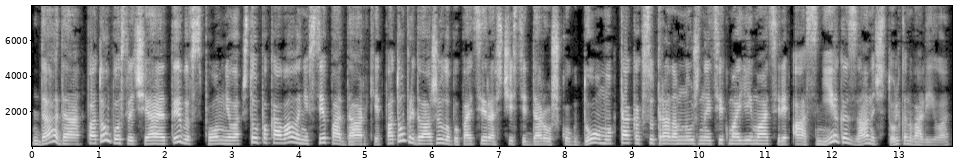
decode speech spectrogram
«Да-да, потом после чая ты бы вспомнила, что упаковала не все подарки, потом предложила бы пойти расчистить дорожку к дому, так как с утра нам нужно идти к моей матери, а снега за ночь столько навалило.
